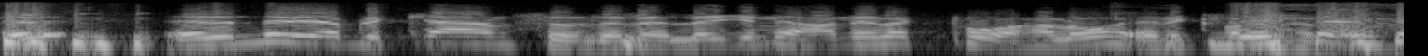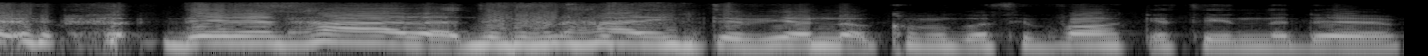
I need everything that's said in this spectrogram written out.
är, är det nu jag blir cancelled eller lägger ni, har ni lagt på? Hallå, är ni kvar? Det är, den här, det är den här intervjun du kommer gå tillbaka till när du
